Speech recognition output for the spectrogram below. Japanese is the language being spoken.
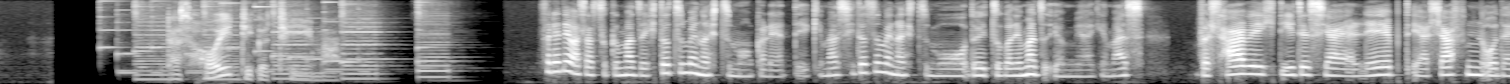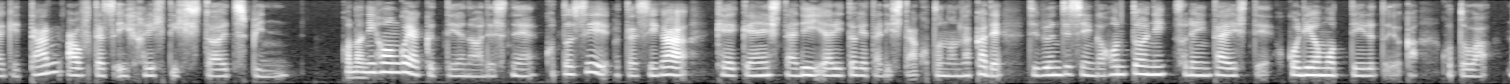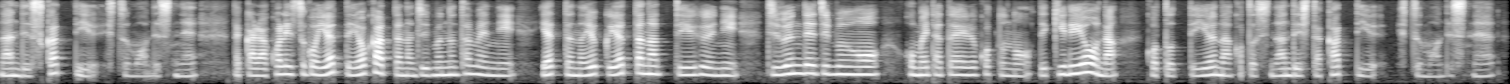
Das heutige Thema それでは早速まず一つ目の質問からやっていきます。一つ目の質問をドイツ語でまず読み上げます。Was habe ich dieses Jahr erlebt, erschaffen oder getan, auf das ich richtig stolz bin? この日本語訳っていうのはですね、今年私が経験したりやり遂げたりしたことの中で自分自身が本当にそれに対して誇りを持っているというかことは何ですかっていう質問ですね。だからこれすごいやってよかったな、自分のためにやったな、よくやったなっていうふうに自分で自分を褒めたたえることのできるようなことっていうのは今年何でしたかっていう質問ですね。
